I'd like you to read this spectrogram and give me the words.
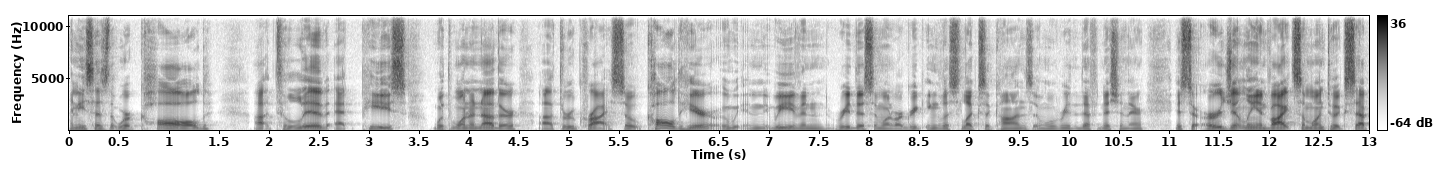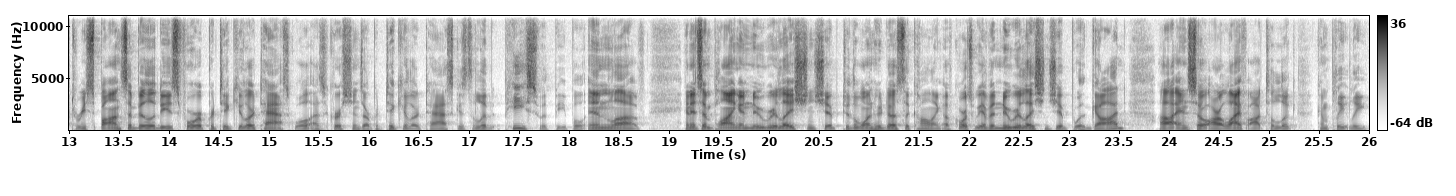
And he says that we're called uh, to live at peace with one another uh, through Christ. So, called here, and we even read this in one of our Greek English lexicons, and we'll read the definition there, is to urgently invite someone to accept responsibilities for a particular task. Well, as Christians, our particular task is to live at peace with people in love and it's implying a new relationship to the one who does the calling. Of course, we have a new relationship with God, uh, and so our life ought to look completely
